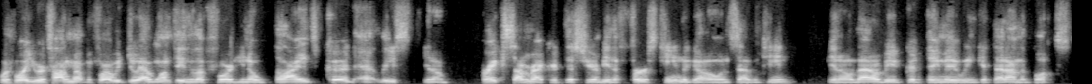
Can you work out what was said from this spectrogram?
with what you were talking about before, we do have one thing to look forward. You know, the Lions could at least you know break some record this year and be the first team to go 0 17. You know, that'll be a good thing. Maybe we can get that on the books.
